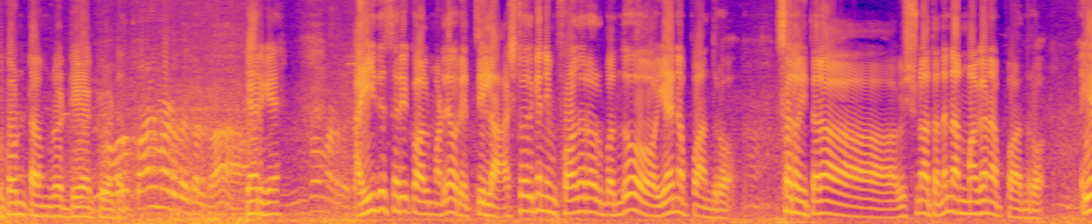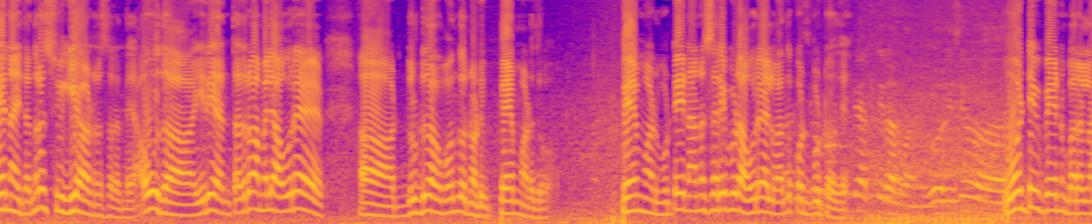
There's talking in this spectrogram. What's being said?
ಅಕೌಂಟ್ ಡಿಆಕ್ಟಿವೇಟ್ ಅವ್ರು ಕಾಲ್ ಮಾಡಬೇಕಲ್ವಾ? ಯಾರಿಗೆ? ಇನ್ಫಾರ್ಮ್ ಮಾಡಬೇಕು. ಐದು ಸರಿ ಕಾಲ್ ಮಾಡಿದೆ ಅವ್ರು ಎತ್ತಿಲ್ಲ. ಅಷ್ಟೊತ್ತಿಗೆ ನಿಮ್ಮ ಫಾದರ್ ಅವ್ರು ಬಂದು ಏನಪ್ಪ ಅಂದರು ಸರ್ ಈ ಥರ ವಿಶ್ವನಾಥ್ ಅಂದರೆ ನನ್ನ ಮಗನಪ್ಪ ಅಂದರು. ಏನಾಯ್ತು ಅಂದರೆ ಸ್ವಿಗ್ಗಿ ಆರ್ಡ್ರ್ ಸರ್ ಅಂದೆ ಹೌದಾ ಇರಿ ಅಂತಂದರು. ಆಮೇಲೆ ಅವರೇ ದುಡ್ಡು ತಗೊಬಂದು ನೋಡಿ ಪೇ ಮಾಡಿದ್ರು. ಪೇ ಮಾಡಿಬಿಟ್ಟು ನಾನು ಸರಿ ಬಿಡು ಅವರೇ ಅಲ್ವಾ ಅಂತ ಕೊಟ್ಬಿಟ್ಟು ಹೋದೆ. ಓ ಟಿ ಪಿ ಏನು ಬರಲ್ಲ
